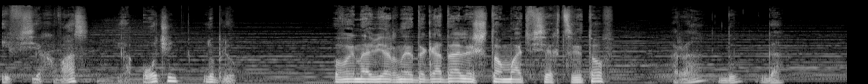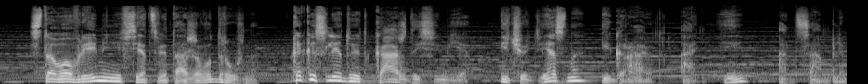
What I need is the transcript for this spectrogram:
И всех вас я очень люблю. Вы, наверное, догадались, что мать всех цветов — радуга. С того времени все цвета живут дружно, как и следует каждой семье, и чудесно играют одним ансамблем.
